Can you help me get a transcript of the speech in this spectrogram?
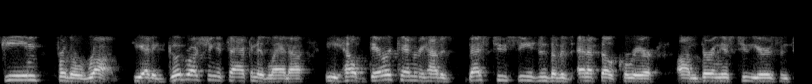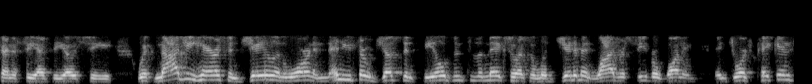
scheme for the run. He had a good rushing attack in Atlanta. He helped Derrick Henry have his best two seasons of his NFL career um, during his two years in Tennessee as the OC. With Najee Harris and Jaylen Warren, and then you throw Justin Fields into the mix, who has a legitimate wide receiver one in, in George Pickens,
